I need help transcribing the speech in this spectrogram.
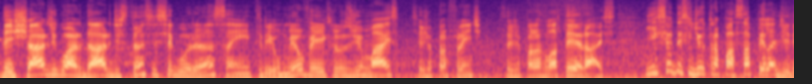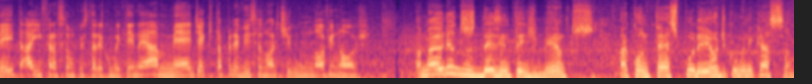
Deixar de guardar distância de segurança entre o meu veículo e os demais, seja para frente, seja para as laterais. E se eu decidir ultrapassar pela direita, a infração que eu estarei cometendo é a média que está prevista no artigo 199. A maioria dos desentendimentos acontece por erro de comunicação.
